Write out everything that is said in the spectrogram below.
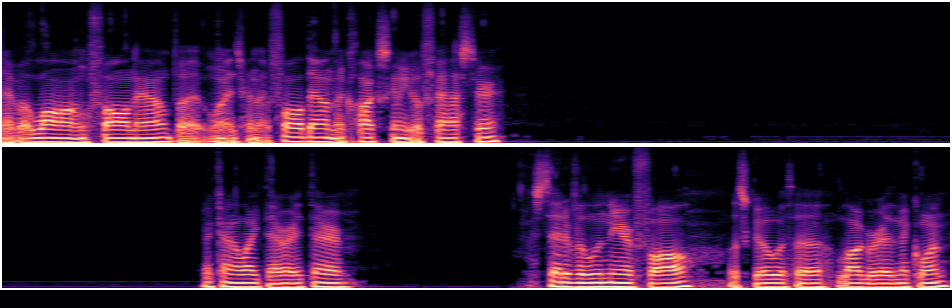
I have a long fall now, but when I turn that fall down, the clock's going to go faster. I kind of like that right there. Instead of a linear fall, let's go with a logarithmic one.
